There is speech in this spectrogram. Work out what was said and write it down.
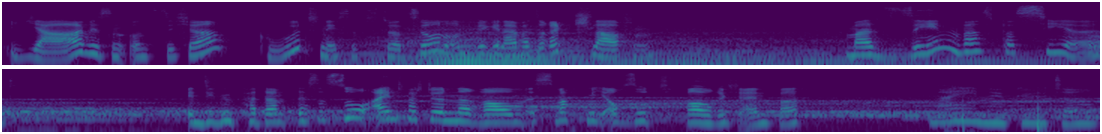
Ja, wir sind uns sicher. Gut, nächste Situation und wir gehen einfach direkt schlafen. Mal sehen, was passiert. In diesem verdammt... Das ist so ein verstörender Raum. Es macht mich auch so traurig einfach. Meine Güte.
